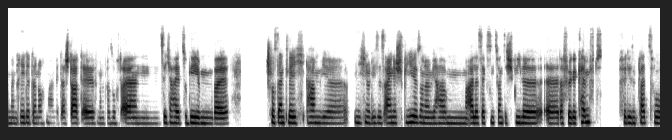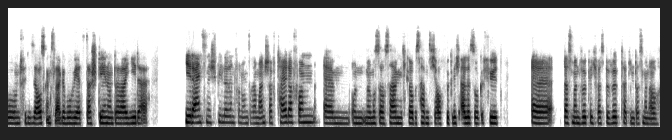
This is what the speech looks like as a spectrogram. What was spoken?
man redet dann auch mal mit der Startelf, man versucht allen Sicherheit zu geben, weil schlussendlich haben wir nicht nur dieses eine Spiel, sondern wir haben alle 26 Spiele äh, dafür gekämpft, für diesen Platz wo und für diese Ausgangslage, wo wir jetzt da stehen. Und da war jeder jede einzelne Spielerin von unserer Mannschaft Teil davon. Ähm, und man muss auch sagen, ich glaube, es haben sich auch wirklich alle so gefühlt, äh, dass man wirklich was bewirkt hat und dass man auch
